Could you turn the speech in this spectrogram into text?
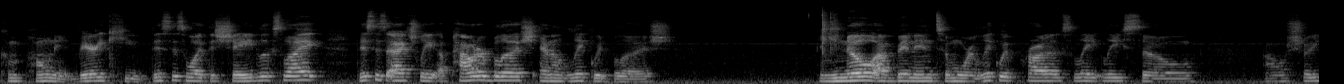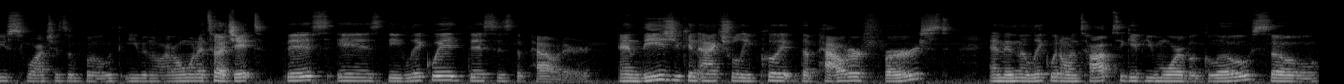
component. Very cute. This is what the shade looks like. This is actually a powder blush and a liquid blush. And you know I've been into more liquid products lately, so I will show you swatches of both, even though I don't want to touch it. This is the liquid, this is the powder. And these you can actually put the powder first and then the liquid on top to give you more of a glow. So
